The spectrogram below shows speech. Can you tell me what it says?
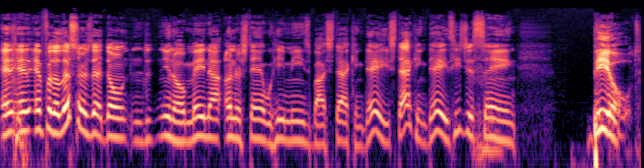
And, and and for the listeners that don't, you know, may not understand what he means by stacking days. Stacking days, he's just saying, build.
